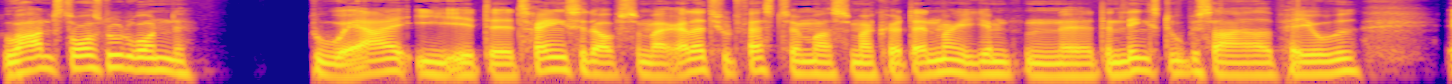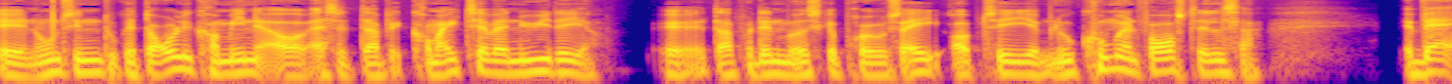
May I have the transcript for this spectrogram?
Du har en stor slutrunde. Du er i et uh, træningssetup, som er relativt fasttømret, som har kørt Danmark igennem den, uh, den længst ubesejrede periode uh, nogensinde. Du kan dårligt komme ind, og altså, der kommer ikke til at være nye idéer, uh, der på den måde skal prøves af op til EM. Nu kunne man forestille sig, hvad,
